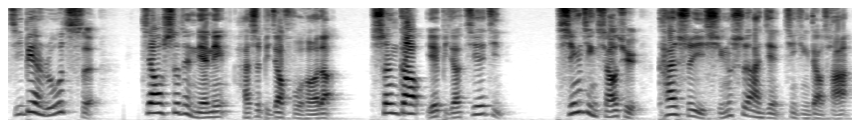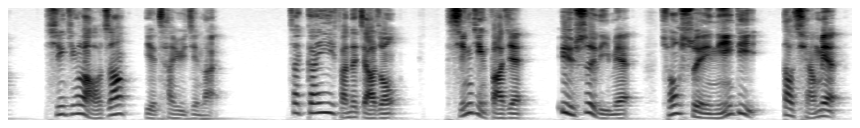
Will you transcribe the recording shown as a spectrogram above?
即便如此，焦尸的年龄还是比较符合的，身高也比较接近。刑警小曲开始以刑事案件进行调查，刑警老张也参与进来，在甘一凡的家中。刑警发现，浴室里面从水泥地到墙面，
